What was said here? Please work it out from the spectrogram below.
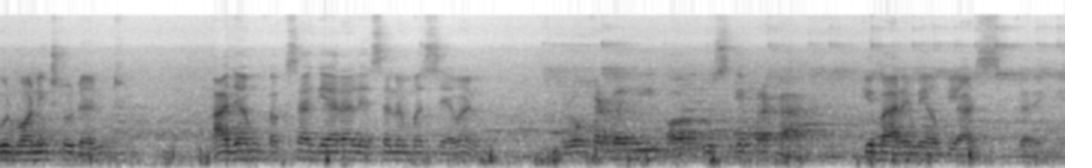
गुड मॉर्निंग स्टूडेंट आज हम कक्षा 11 लेसन नंबर सेवन रोकड़ बही और उसके प्रकार के बारे में अभ्यास करेंगे।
